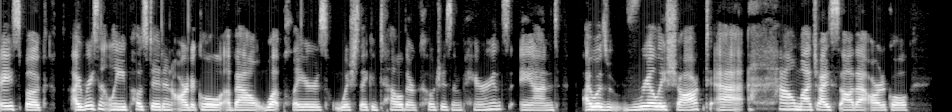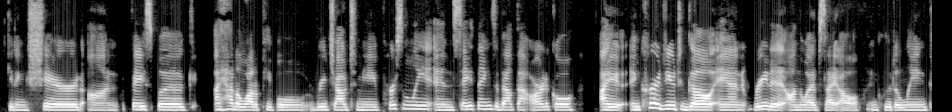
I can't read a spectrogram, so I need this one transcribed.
Facebook. I recently posted an article about what players wish they could tell their coaches and parents, and I was really shocked at how much I saw that article getting shared on Facebook. I had a lot of people reach out to me personally and say things about that article I encourage you to go and read it on the website. I'll include a link.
